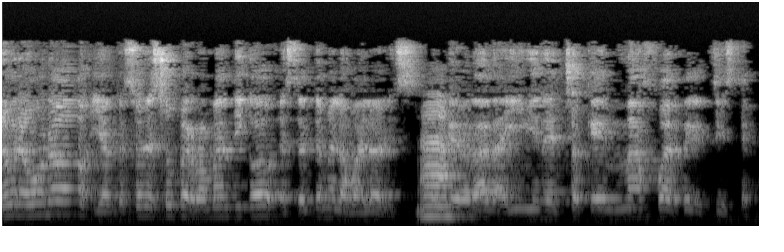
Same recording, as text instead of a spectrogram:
Número uno, y aunque suene súper romántico, está el tema de los valores. Ah. Porque de verdad ahí viene el choque más fuerte que existe.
